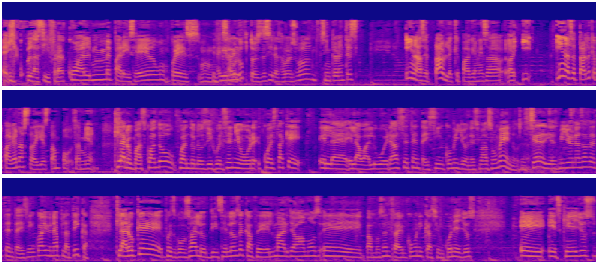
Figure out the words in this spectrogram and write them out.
Eh, y la cifra cual me parece pues un Es exabrupto, es decir, eso, eso simplemente es inaceptable que paguen esa... y inaceptable que paguen hasta 10 tampoco, también. Claro, más cuando, cuando nos dijo el señor, cuesta que el, el avalúo era 75 millones más o menos. Es que de 10 millones a 75 hay una platica. Claro que, pues Gonzalo, dicen los de Café del Mar, ya vamos, eh, vamos a entrar en comunicación con ellos. eh, es que ellos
